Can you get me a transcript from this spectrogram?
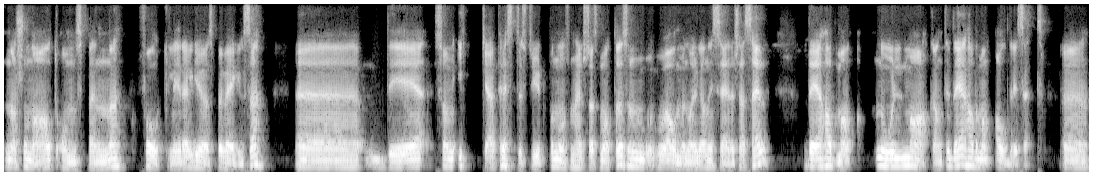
nasjonalt omspennende, folkelig religiøs bevegelse Eh, det som ikke er prestestyrt på noen som helst slags måte, som, hvor allmuen organiserer seg selv, det hadde man noe maken til det hadde man aldri sett. Uh,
